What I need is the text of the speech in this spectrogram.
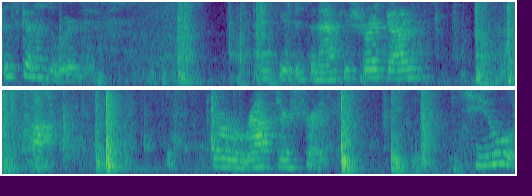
this gun has a weird name. It's an AccuStrike gun. Ah, it's the Raptor Strike. Two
